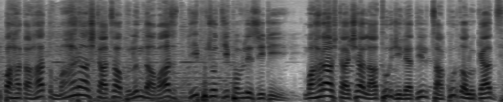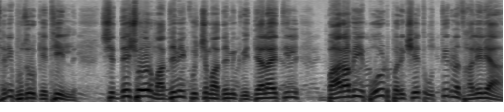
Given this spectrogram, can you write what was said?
पाहत आहात महाराष्ट्राचा बुलंद आवाज दीपज्योती पब्लिसिटी. महाराष्ट्राच्या लातूर जिल्ह्यातील चाकूर तालुक्यात झरी बुजुर्ग येथील सिद्धेश्वर माध्यमिक उच्च माध्यमिक विद्यालयातील बारावी बोर्ड परीक्षेत उत्तीर्ण झालेल्या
